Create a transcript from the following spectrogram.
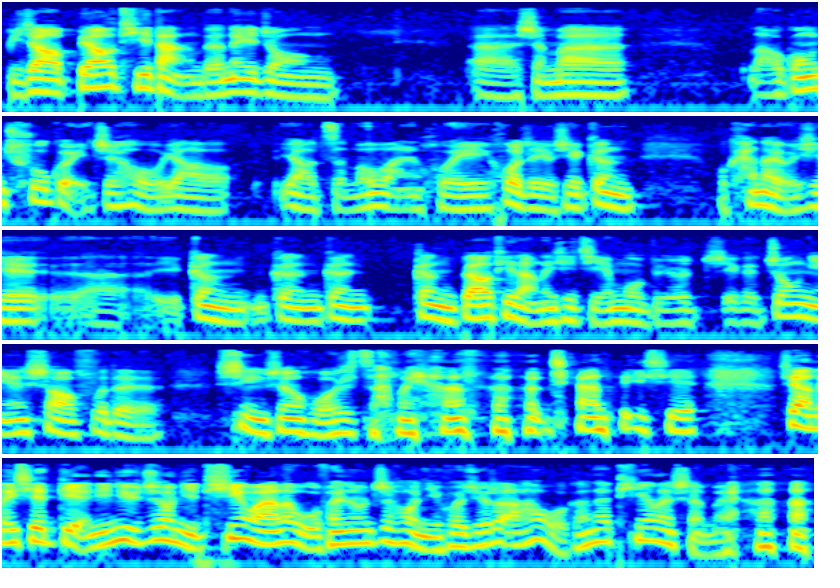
比较标题党的那种，呃，什么老公出轨之后要要怎么挽回，或者有些更我看到有一些呃更更更更标题党的一些节目，比如这个中年少妇的性生活是怎么样的，这样的一些这样的一些点进去之后，你听完了五分钟之后，你会觉得啊，我刚才听了什么呀？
